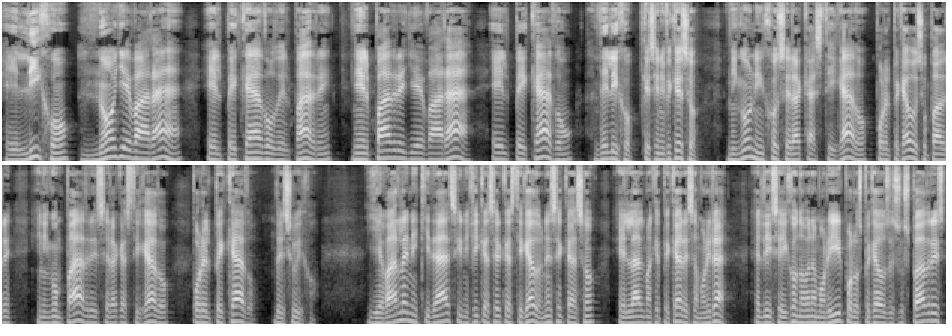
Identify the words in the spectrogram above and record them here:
El Hijo no llevará el pecado del Padre, ni el Padre llevará el pecado del Hijo. ¿Qué significa eso? Ningún hijo será castigado por el pecado de su padre y ningún padre será castigado por el pecado de su hijo. Llevar la iniquidad significa ser castigado. En ese caso, el alma que pecar, esa morirá. Él dice, hijos no van a morir por los pecados de sus padres,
